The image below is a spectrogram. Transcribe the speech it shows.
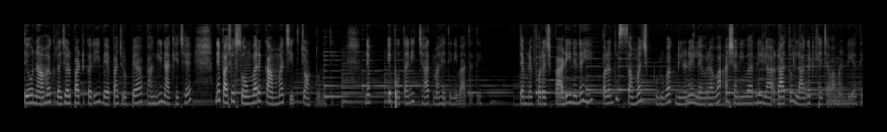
તેઓ નાહક રજળપાટ કરી બે પાંચ રૂપિયા ભાંગી નાખે છે ને પાછું સોમવારે કામમાં ચિત્ત ચોંટતું નથી. ને એ પોતાની જાત માહિતીની વાત હતી. તેમણે ફરજ પાડીને નહીં, પરંતુ સમજપૂર્વક નિર્ણય લેવરાવવા આ શનિવારની રાતો લાગટ ખેંચાવા માંડી હતી.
